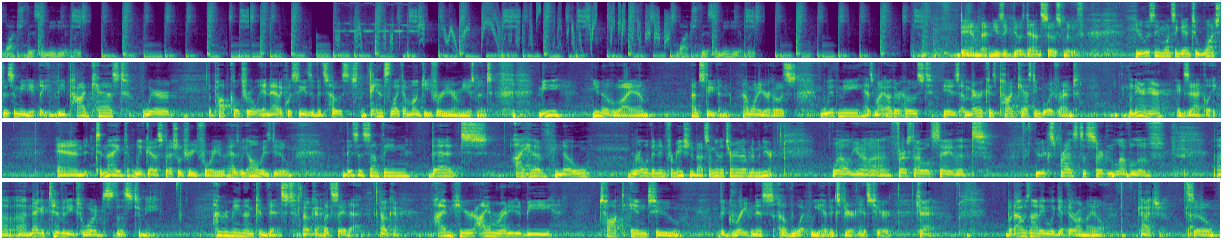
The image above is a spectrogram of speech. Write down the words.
Watch this immediately. Watch this immediately. Damn, that music goes down so smooth. You're listening once again to Watch This Immediately, the podcast where the pop cultural inadequacies of its hosts dance like a monkey for your amusement. me, you know who I am. I'm Steven. I'm one of your hosts. With me, as my other host, is America's podcasting boyfriend. Muneer here. Exactly. And tonight, we've got a special treat for you, as we always do. This is something that I have no relevant information about, so I'm going to turn it over to Muneer. Well, you know, uh, first I will say that you'd expressed a certain level of uh, uh, negativity towards this to me. I remain unconvinced. Okay. Let's say that. Okay. I'm here, I am ready to be talked into the greatness of what we have experienced here. Okay. But I was not able to get there on my own. Gotcha. So,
